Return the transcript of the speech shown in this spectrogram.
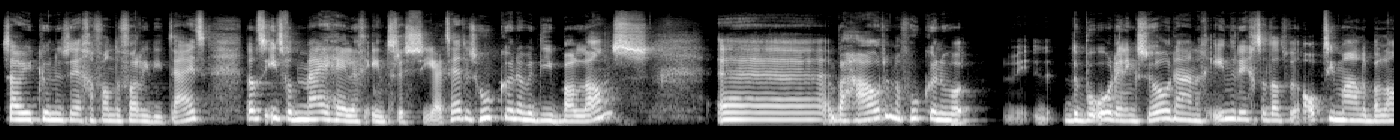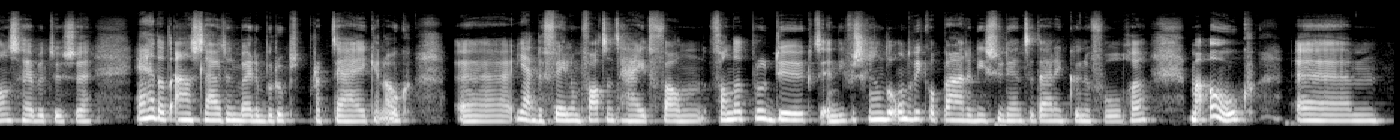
zou je kunnen zeggen, van de validiteit. Dat is iets wat mij heel erg interesseert. Hè. Dus hoe kunnen we die balans uh, behouden? Of hoe kunnen we de beoordeling zodanig inrichten dat we een optimale balans hebben tussen hè, dat aansluiten bij de beroepspraktijk en ook uh, ja, de veelomvattendheid van, van dat product en die verschillende ontwikkelpaden die studenten daarin kunnen volgen. Maar ook um,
